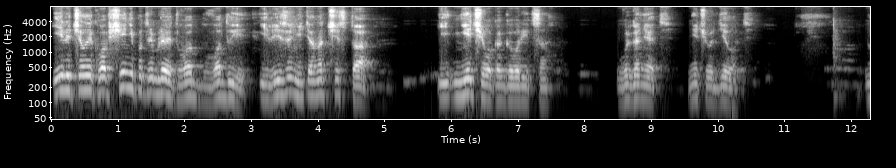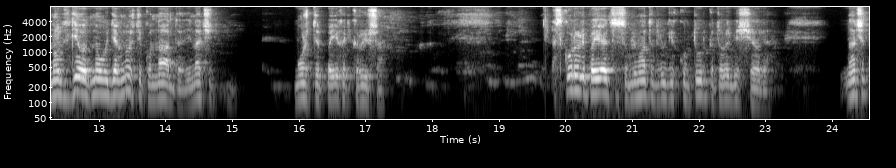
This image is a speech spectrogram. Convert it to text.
или человек вообще не потребляет воды, или, извините, она чиста. И нечего, как говорится, выгонять, нечего делать. Но сделать новую диагностику надо, иначе может и поехать крыша. Скоро ли появятся сублиматы других культур, которые обещали? Значит,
